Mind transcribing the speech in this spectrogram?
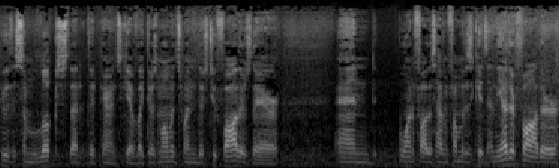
through the, some looks that the parents give. Like there's moments when there's two fathers there, and one father's having fun with his kids, and the other father,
